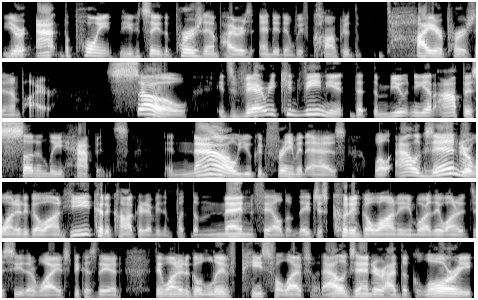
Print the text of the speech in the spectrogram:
you're at the point you could say the Persian Empire has ended and we've conquered the entire Persian Empire. So it's very convenient that the mutiny at Opis suddenly happens. And now you could frame it as well, Alexander wanted to go on. He could have conquered everything, but the men failed him. They just couldn't go on anymore. They wanted to see their wives because they had they wanted to go live peaceful lives. But Alexander had the glory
